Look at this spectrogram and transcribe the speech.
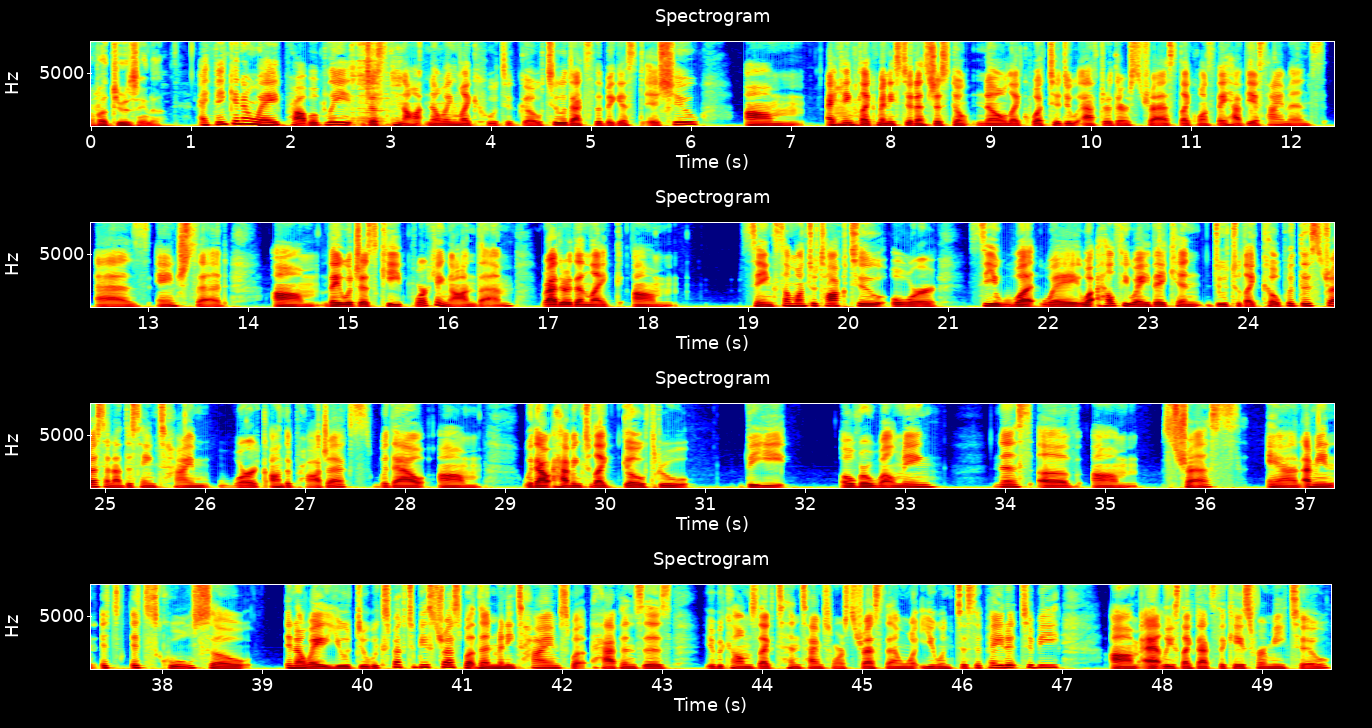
about you, Zena? I think in a way, probably just not knowing like who to go to. That's the biggest issue. Um, I mm. think like many students just don't know like what to do after they're stressed. Like once they have the assignments, as Ange said, um, they would just keep working on them rather than like um, seeing someone to talk to or see what way what healthy way they can do to like cope with this stress and at the same time work on the projects without um without having to like go through the overwhelmingness of um stress. And i mean it's it's school so in a way you do expect to be stressed but then many times what happens is it becomes like 10 times more stressed than what you anticipate it to be um at least like that's the case for me too.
